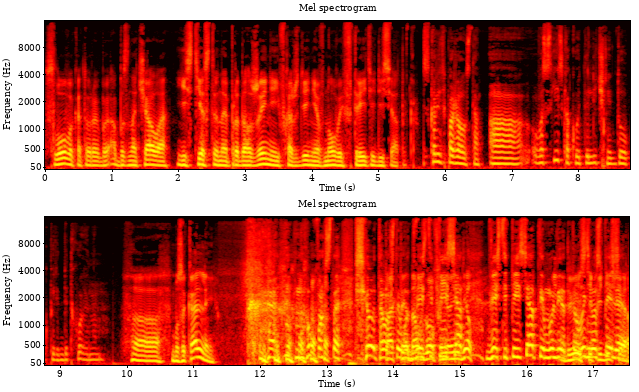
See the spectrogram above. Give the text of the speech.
слова, которое бы обозначало естественное продолжение и вхождение в новый, в третий десяток. Скажите, пожалуйста, а у вас есть какой-то личный долг перед Бетховеном? А, музыкальный? Ну, просто всего того, что ему 250, 250 ему лет, то вы не успели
